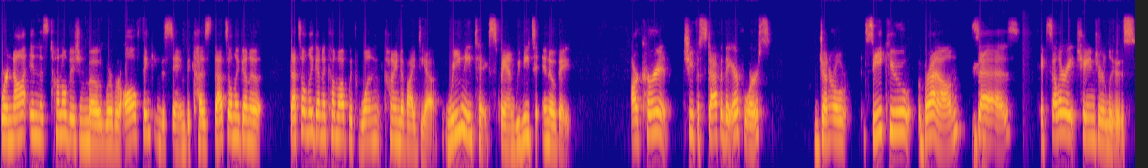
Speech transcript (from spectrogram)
We're not in this tunnel vision mode where we're all thinking the same because that's only going to that's only going to come up with one kind of idea. We need to expand, we need to innovate. Our current chief of staff of the Air Force, General CQ Brown, mm-hmm. says accelerate, change, or lose.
